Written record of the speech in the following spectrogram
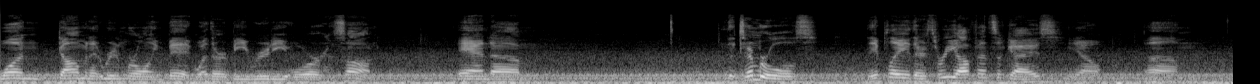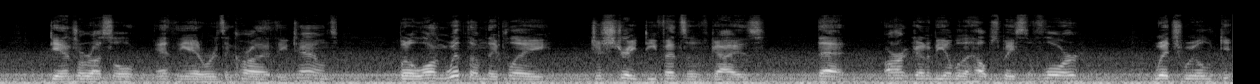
one dominant rim rolling big, whether it be Rudy or Hassan. And um, the Timberwolves, they play their three offensive guys, you know, um, D'Angelo Russell, Anthony Edwards, and Karl-Anthony Towns. But along with them, they play just straight defensive guys that aren't going to be able to help space the floor, which will get,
